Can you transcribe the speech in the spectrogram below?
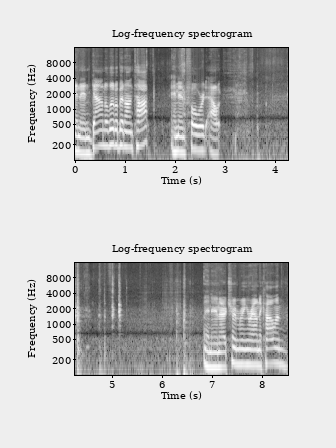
and then down a little bit on top and then forward out and then our trim ring around the column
